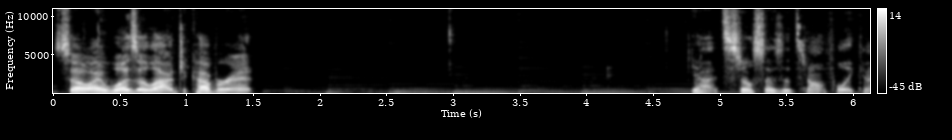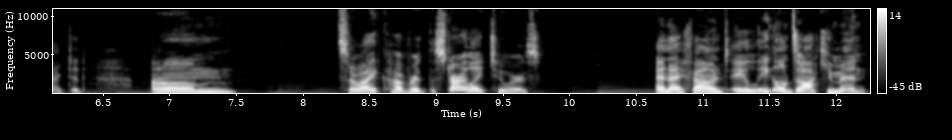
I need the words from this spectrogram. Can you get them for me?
so I was allowed to cover it. yeah, it still says it's not fully connected. Um, so I covered the Starlight Tours, and I found a legal document,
